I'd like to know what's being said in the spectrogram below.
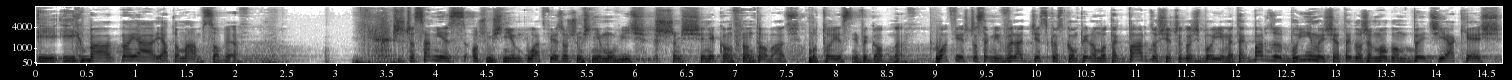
I, i chyba, no ja, ja to mam w sobie. Że czasami jest o czymś nie, łatwiej jest o czymś nie mówić, z czymś się nie konfrontować, bo to jest niewygodne. Łatwiej jest czasami wylać dziecko z kąpielą, bo tak bardzo się czegoś boimy, tak bardzo boimy się tego, że mogą być jakieś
